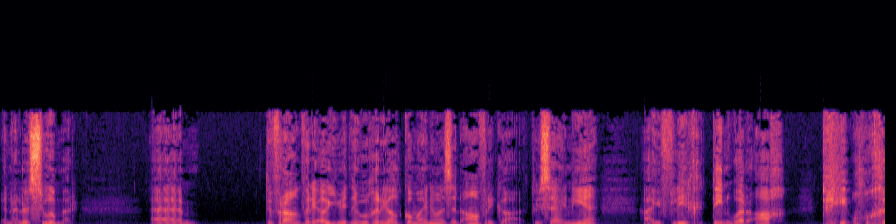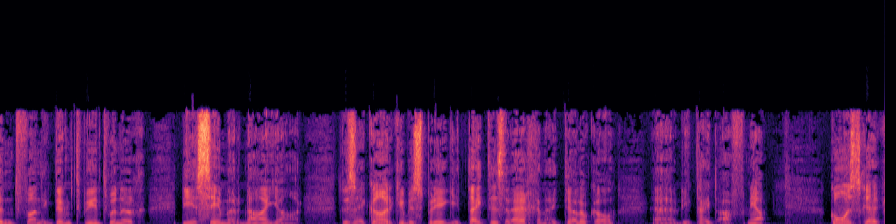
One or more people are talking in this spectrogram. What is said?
in hulle somer. Ehm um, toe vra ek vir die ou, jy weet nie hoe gereeld kom hy nou in Suid-Afrika? Toe sê hy nee, hy vlieg 10 oor 8 die oggend van ek dink 22 Desember daai jaar. Toe sy kaartjie bespreek, die tyd is reg en hy tel ook al uh, die tyd af. Ja. Kom ons kyk,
